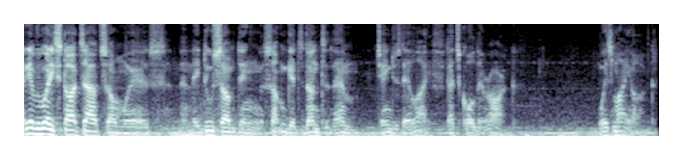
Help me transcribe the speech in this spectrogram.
Like everybody starts out somewheres, and then they do something, something gets done to them, changes their life. That's called their arc. Where's my arc?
